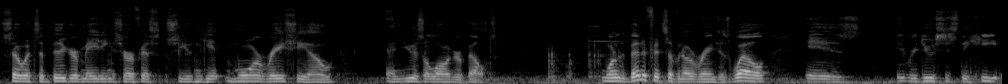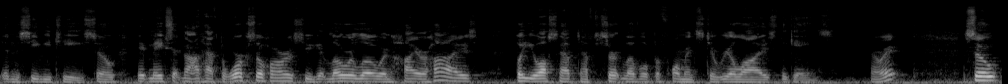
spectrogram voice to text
So it's a bigger mating surface, so you can get more ratio and use a longer belt. One of the benefits of an overrange as well is it reduces the heat in the CVT. So it makes it not have to work so hard, so you get lower low and higher highs, but you also have to have a certain level of performance to realize the gains. All right. So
